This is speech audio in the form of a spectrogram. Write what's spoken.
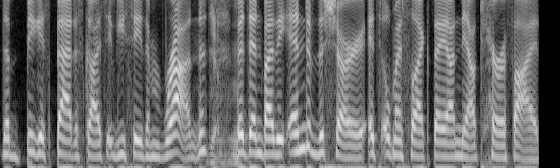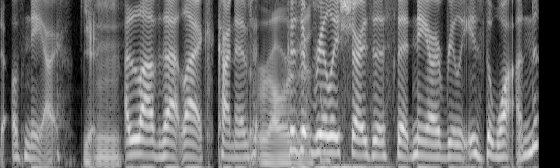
the biggest baddest guys if you see them run. Yep. But then by the end of the show, it's almost like they are now terrified of Neo. Yes. I love that, like, kind of, because it really shows us that Neo really is the one.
